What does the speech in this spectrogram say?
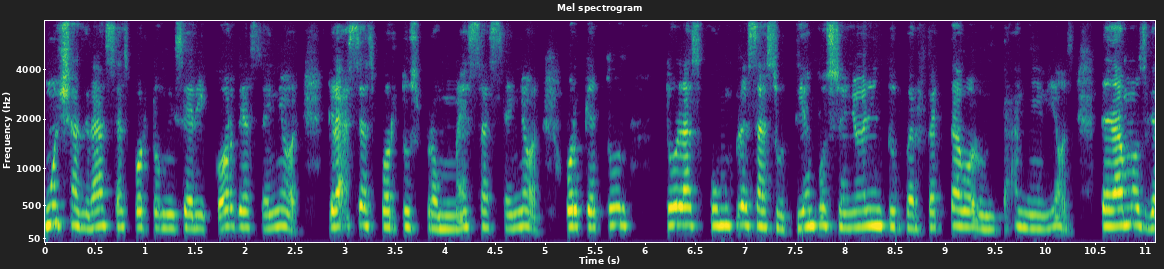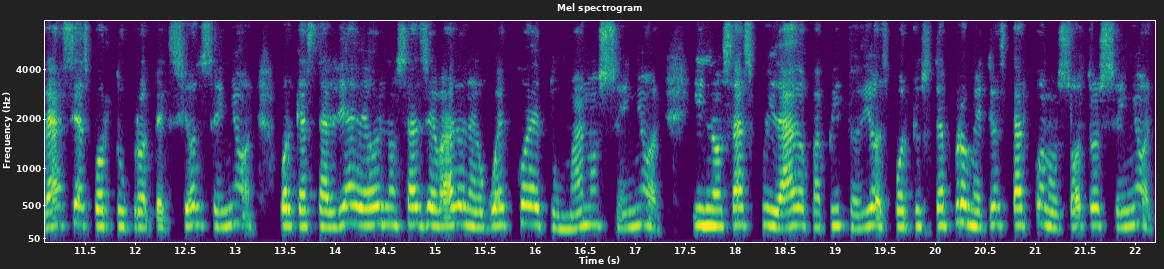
Muchas gracias por tu misericordia misericordia, Señor. Gracias por tus promesas, Señor, porque tú Tú las cumples a su tiempo, Señor, en tu perfecta voluntad, mi Dios. Te damos gracias por tu protección, Señor, porque hasta el día de hoy nos has llevado en el hueco de tu mano, Señor, y nos has cuidado, papito Dios, porque usted prometió estar con nosotros, Señor.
